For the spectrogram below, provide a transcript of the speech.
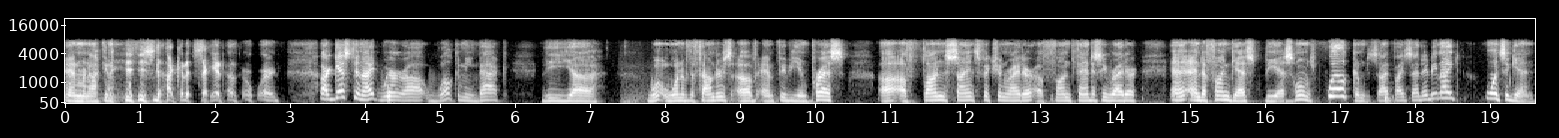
And we're not going he's not going to say another word. Our guest tonight, we're uh, welcoming back the uh, one one of the founders of Amphibian Press, uh, a fun science fiction writer, a fun fantasy writer, and, and a fun guest, V.S. Holmes. Welcome to Sci Fi Saturday Night once again.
